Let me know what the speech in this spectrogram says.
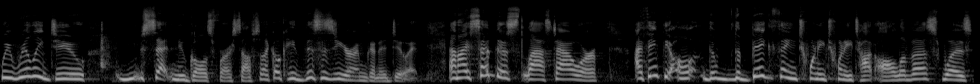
we really do set new goals for ourselves. So like, okay, this is the year I'm gonna do it. And I said this last hour, I think the, the, the big thing 2020 taught all of us was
